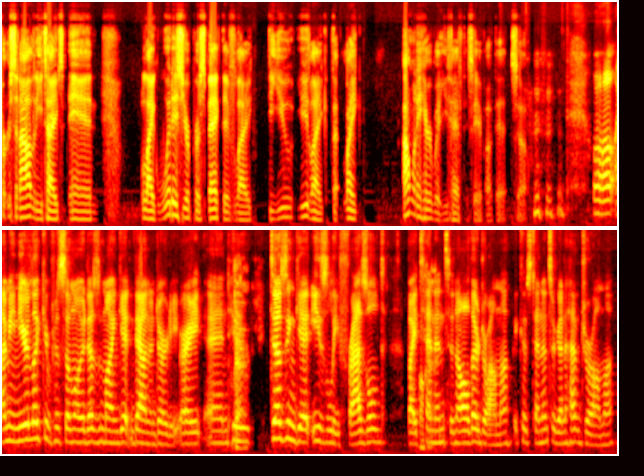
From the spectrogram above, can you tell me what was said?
personality types and like what is your perspective like? Do you you like like I want to hear what you have to say about that. So well, I mean, you're looking for someone who doesn't mind getting down and dirty, right? And who Okay. doesn't get easily frazzled by Okay. tenants and all their drama because tenants are going to have drama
